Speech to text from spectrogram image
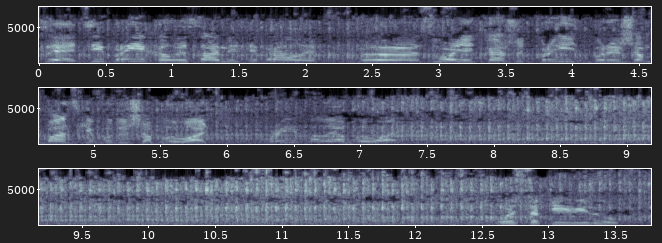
все. Ці приїхали, самі зібрали, е, дзвонять, кажуть, приїдь, бери шампанське, будеш обливати. Приїхали обливати. Ось такий відгук.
